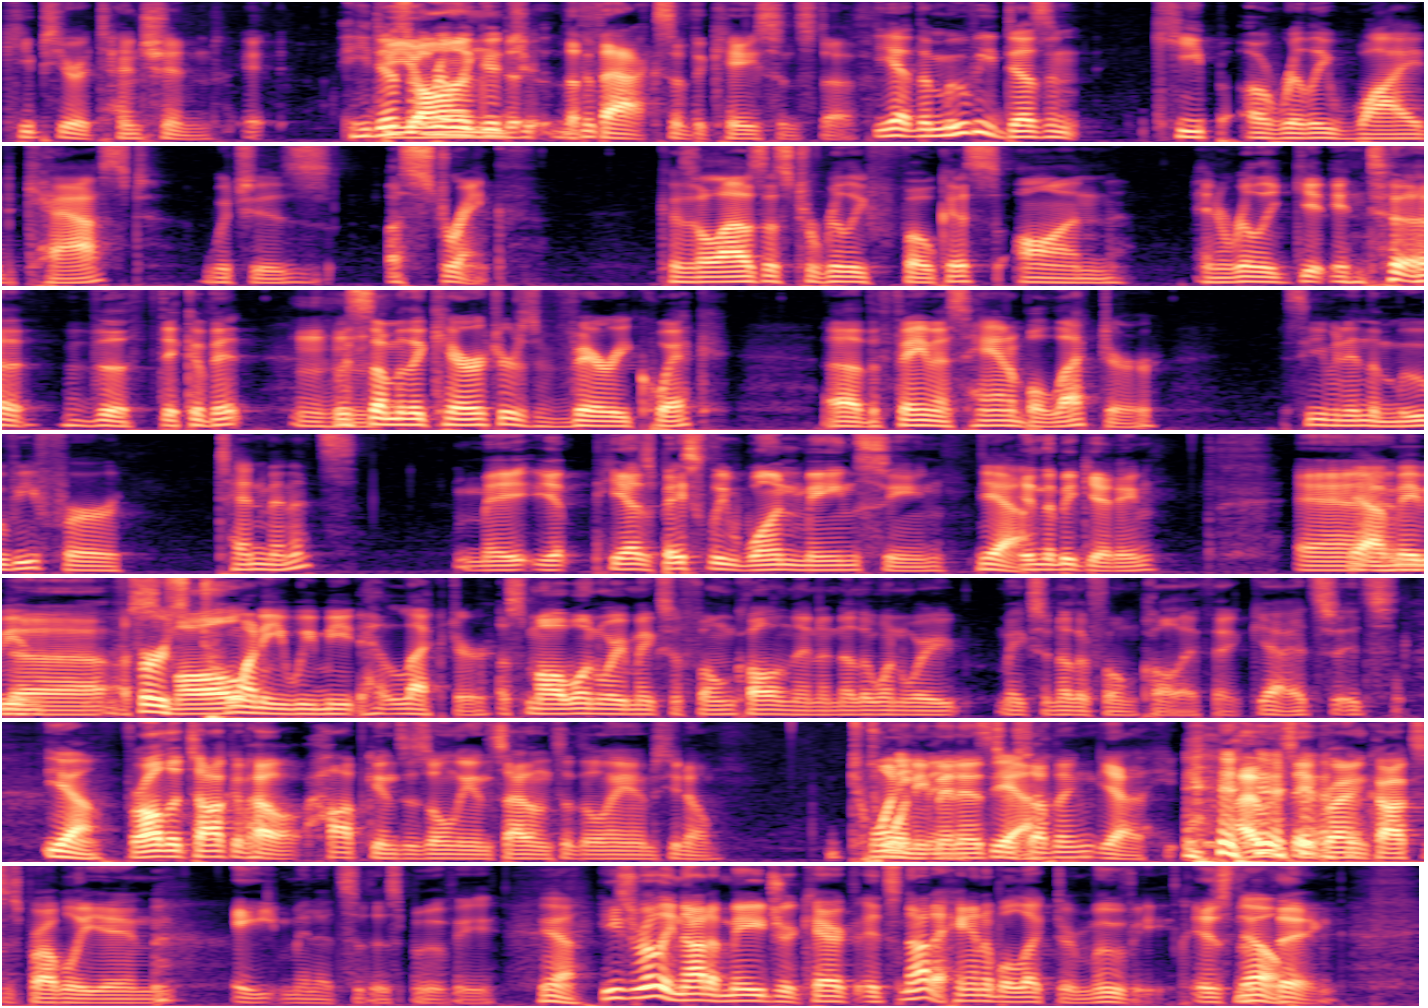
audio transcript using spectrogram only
keeps your attention. It, He does a really good the, the- facts of the case and stuff. Yeah, the movie doesn't keep a really wide cast, which is a strength because it allows us to really focus on and really get into the thick of it with some of the characters very quick. Uh, the famous Hannibal Lecter is he even in the movie for 10 minutes? May, yep, he has basically one main scene. Yeah. in the beginning, and yeah, maybe uh, the first small, 20 we meet Lecter. a small one where he makes a phone call, and then another one where he makes another phone call. I think. Yeah, it's it's Yeah, for all the talk of how Hopkins is only in Silence of the Lambs, you know, 20, 20, minutes, yeah. or something. Yeah, I would say Brian Cox is probably in eight minutes of this movie. Yeah. he's really not a major character. It's not a Hannibal Lecter movie, is the No. thing.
